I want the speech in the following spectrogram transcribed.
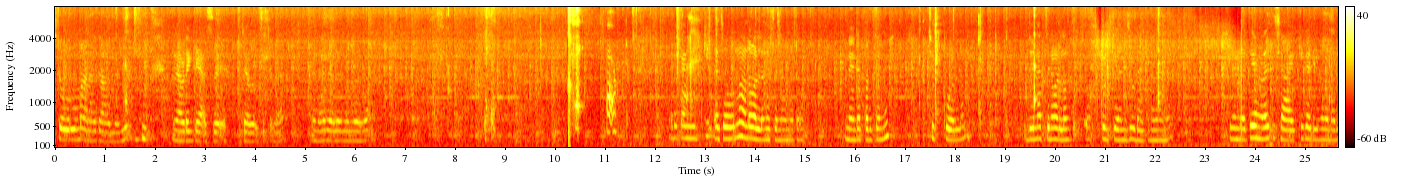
സ്റ്റോർ റൂമാണ് കാണുന്നത്. പിന്നെ അവിടെ ഗ്യാസ് സ്റ്റവ് വെച്ചിട്ടുള്ള അതായത് അവിടെ കഞ്ഞിക്ക് ചോറിന് നല്ല വെള്ളം വെച്ചിട്ടുണ്ടാവും കേട്ടോ പിന്നെ അതിന്റെ അപ്പുറത്ത് തന്നെ ചുക്ക് വെള്ളം ഇത് പിന്നെ അച്ഛന് വെള്ളം കുളിക്കാൻ ചൂടാക്കുന്നതാണ്. പിന്നെ ഉണ്ടാക്കി ഞങ്ങൾ ചായക്ക് കടിയെന്ന് പറഞ്ഞാൽ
